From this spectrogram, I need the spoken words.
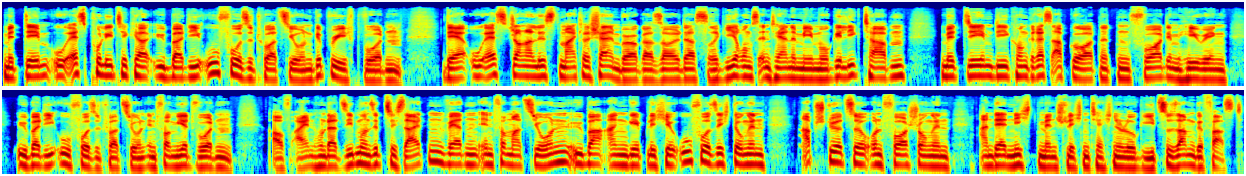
mit dem US-Politiker über die UFO-Situation gebrieft wurden. Der US-Journalist Michael Schellenberger soll das regierungsinterne Memo geleakt haben, mit dem die Kongressabgeordneten vor dem Hearing über die UFO-Situation informiert wurden. Auf 177 Seiten werden Informationen über angebliche UFO-Sichtungen, Abstürze und Forschungen an der nichtmenschlichen Technologie zusammengefasst.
